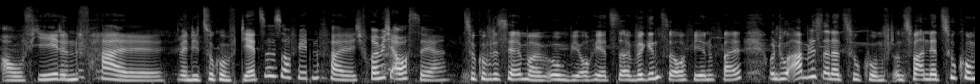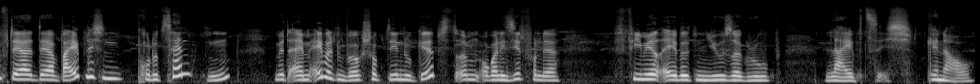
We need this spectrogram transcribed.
Auf jeden Fall. Wenn die Zukunft jetzt ist, auf jeden Fall. Ich freue mich auch sehr. Zukunft ist ja immer irgendwie auch jetzt, da beginnst du auf jeden Fall. Und du arbeitest an der Zukunft, und zwar an der Zukunft der, der weiblichen Produzenten mit einem Ableton-Workshop, den du gibst, ähm, organisiert von der Female Ableton User Group Leipzig. Genau.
